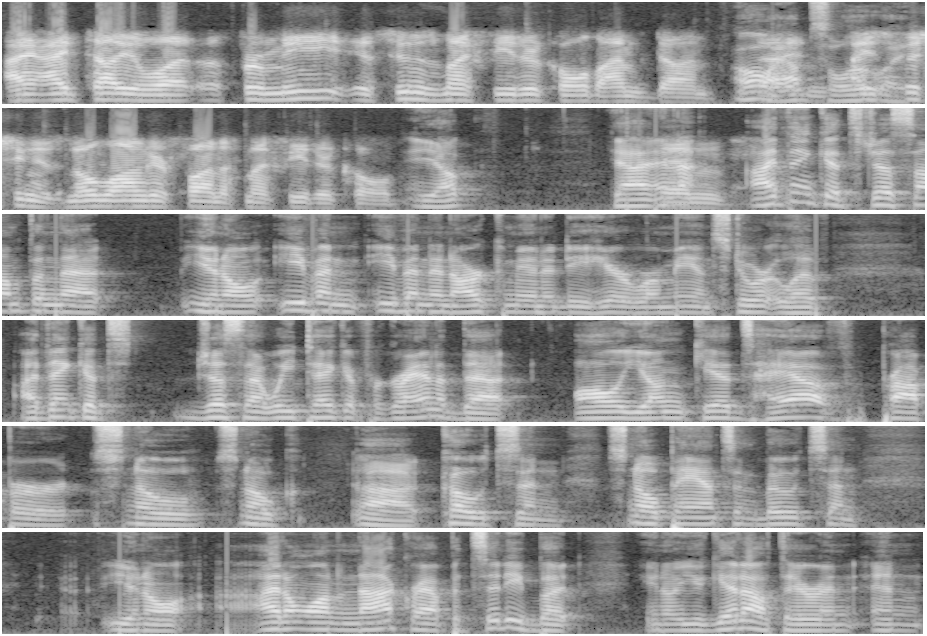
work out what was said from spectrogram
I, I tell you what, for me, as soon as my feet are cold, I'm done. Oh, Uh, absolutely. Ice fishing is no longer fun if my feet are cold. Yep. Yeah, and, And- I, I think it's just something that you know, even even in our community here where me and Stuart live, I think it's just that we take it for granted that all young kids have proper snow snow uh, coats and snow pants and boots and you know I don't want to knock Rapid City, but you know you get out there and and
